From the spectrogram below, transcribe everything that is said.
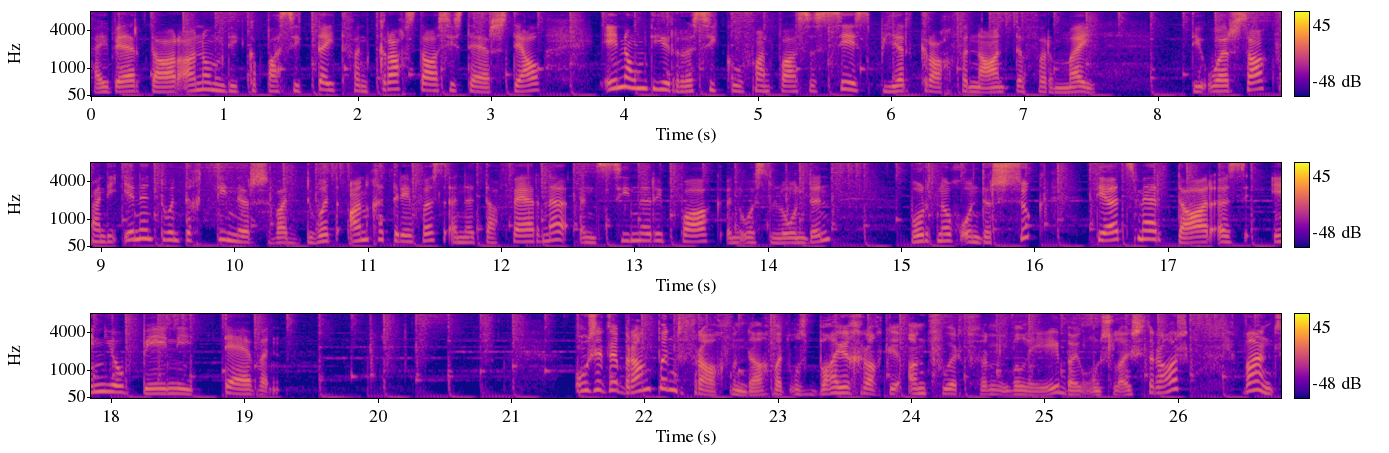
hy werk daaraan om die kapasiteit van kragstasies te herstel en om die risiko van fase 6 beerdkrag vanaand te vermy. Die oorsaak van die 21 tieners wat dood aangetref is in 'n taverne in Scenery Park in Oos-London word nog ondersoek. Die hitsmerk daar is Enyobeni Tavern. Ons het 'n brandpunt vraag vandag wat ons baie graag die antwoord van wil hê by ons luisteraars, want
